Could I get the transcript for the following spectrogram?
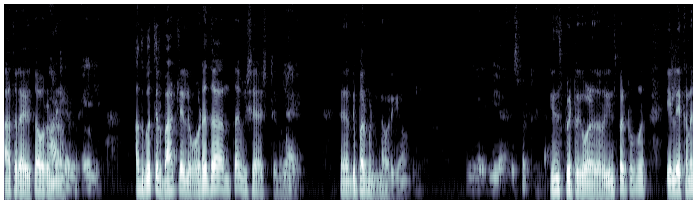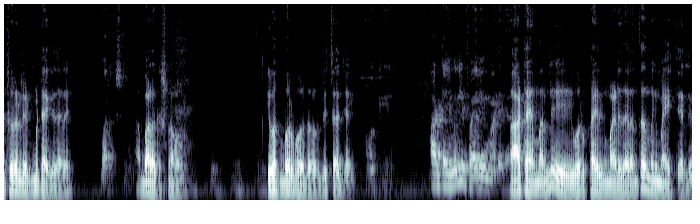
ಆ ಥರ ಆಯಿತು. ಅವರನ್ನು ಅದು ಗೊತ್ತಿಲ್ಲ. ಬಾಟ್ಲಿಯಲ್ಲಿ ಒಡೆದ ಅಂತ ವಿಷಯ ಅಷ್ಟೇ ನಮಗೆ. ಡಿಪಾರ್ಟ್ಮೆಂಟ್ನವರಿಗೆ ಅವನು. ಇನ್ಸ್ಪೆಕ್ಟರ್ಗೆ ಹೊಡೆದರು ಇನ್ಸ್ಪೆಕ್ಟರ್ ಇಲ್ಲಿ ಕನಚೂರಲ್ಲಿ ಅಡ್ಮಿಟ್ ಆಗಿದ್ದಾರೆ. ಬಾಲಕೃಷ್ಣ. ಬಾಲಕೃಷ್ಣ ಅವರು. ಇವತ್ತು ಬರ್ಬೋದು ಅವರು ಡಿಸ್ಚಾರ್ಜ್ ಆಗಿ. ಆ ಟೈಮಲ್ಲಿ ಫೈರಿಂಗ್ ಮಾಡಿದ್ದಾರೆ. ಆ ಟೈಮಲ್ಲಿ ಇವರು ಫೈರಿಂಗ್ ಮಾಡಿದ್ದಾರೆ ಅಂತ ನಮಗೆ ಮಾಹಿತಿ ಅಲ್ಲಿ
